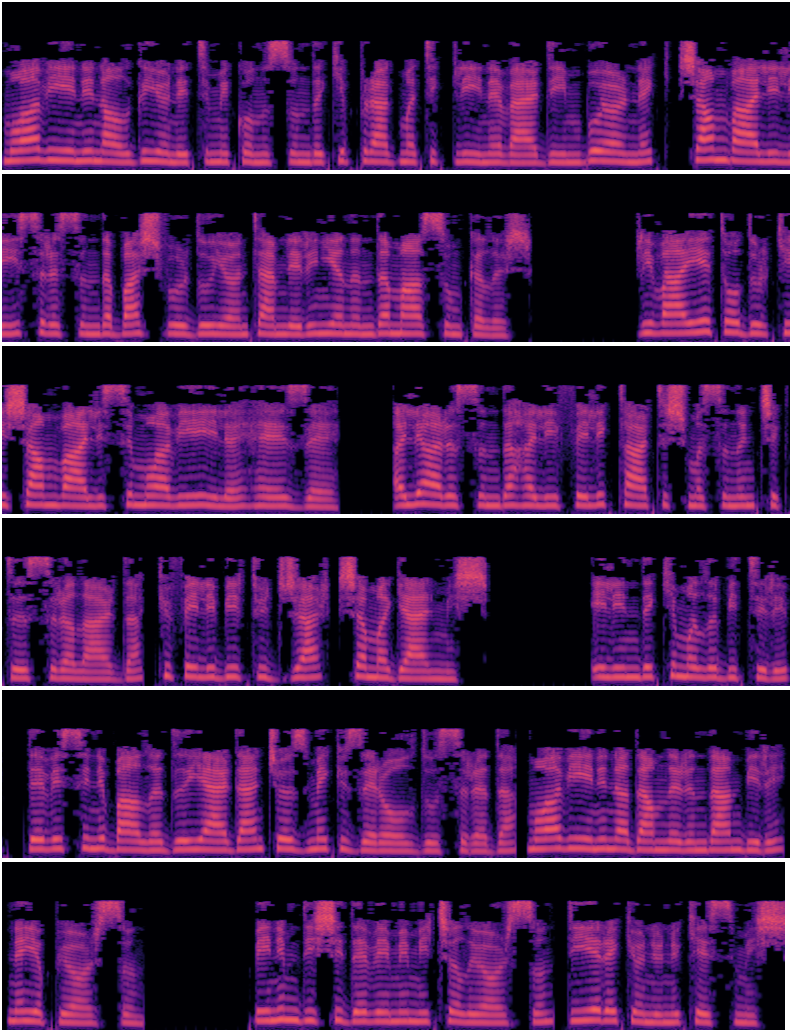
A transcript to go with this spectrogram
Muaviye'nin algı yönetimi konusundaki pragmatikliğine verdiğim bu örnek, Şam valiliği sırasında başvurduğu yöntemlerin yanında masum kalır. Rivayet odur ki Şam valisi Muaviye ile H.Z. Ali arasında halifelik tartışmasının çıktığı sıralarda, küfeli bir tüccar, Şam'a gelmiş. Elindeki malı bitirip, devesini bağladığı yerden çözmek üzere olduğu sırada, Muaviye'nin adamlarından biri, ne yapıyorsun? Benim dişi devemi mi çalıyorsun, diyerek önünü kesmiş.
